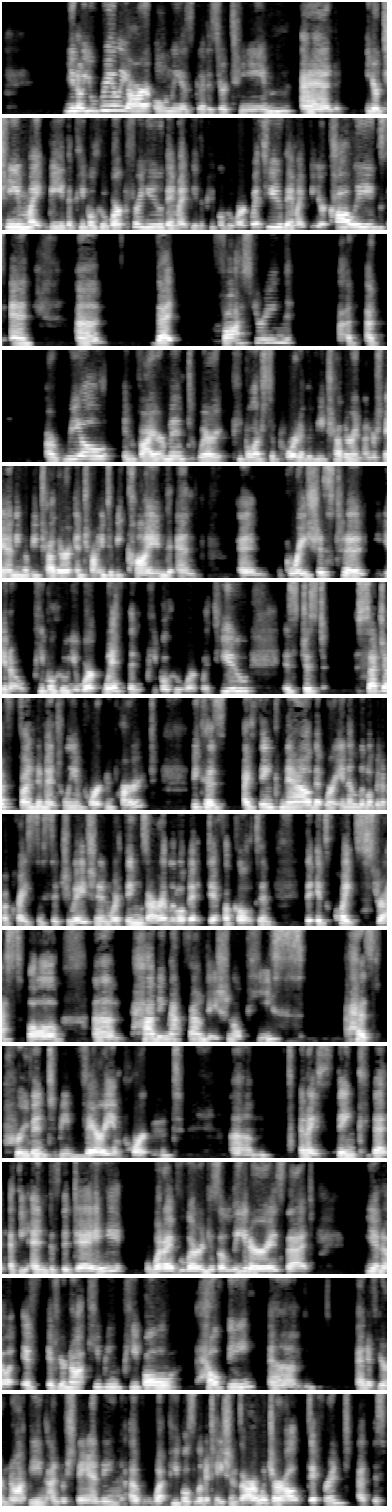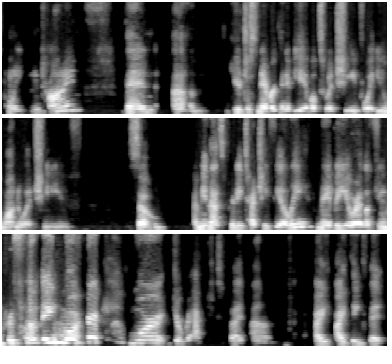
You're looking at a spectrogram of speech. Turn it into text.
you know you really are only as good as your team and your team might be the people who work for you they might be the people who work with you they might be your colleagues and um, that fostering a, a, a real environment where people are supportive of each other and understanding of each other and trying to be kind and and gracious to you know people who you work with and people who work with you is just such a fundamentally important part because I think now that we're in a little bit of a crisis situation where things are a little bit difficult and it's quite stressful, um, having that foundational piece has proven to be very important. Um, and I think that at the end of the day, what I've learned as a leader is that, you know, if if you're not keeping people healthy, um, and if you're not being understanding of what people's limitations are, which are all different at this point in time, then um, you're just never going to be able to achieve what you want to achieve. So I mean, that's pretty touchy feely. Maybe you were looking for something more, more direct, but um, I, I think that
